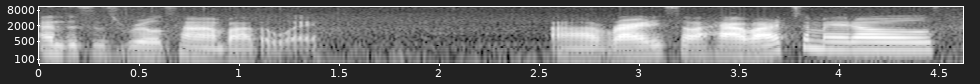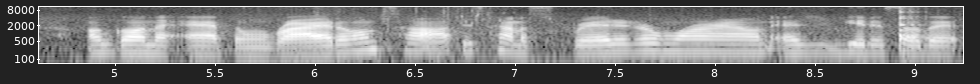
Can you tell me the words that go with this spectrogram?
And this is real time, by the way. Alrighty, so I have our tomatoes. I'm going to add them right on top. Just kind of spread it around as you get it so that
